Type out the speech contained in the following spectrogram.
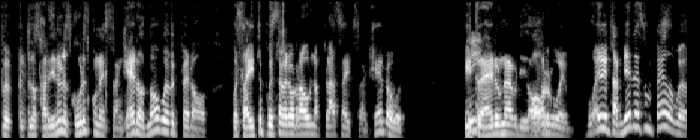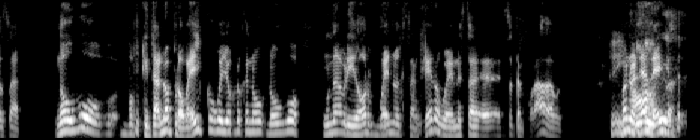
pues, los jardines los cubres con extranjeros, ¿no, güey? Pero pues ahí te pudiste haber ahorrado una plaza de extranjero, güey. y Sí. traer un abridor, güey. Bueno, y también es un pedo, güey. O sea, no hubo, pues, quitando a Proveico, güey, yo creo que no, no hubo un abridor bueno extranjero, güey, en esta, en esta temporada, güey. Sí. Bueno, No, Elías y es que,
